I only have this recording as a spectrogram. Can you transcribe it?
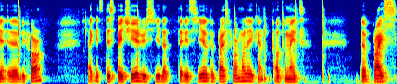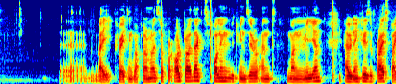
uh, before. Like it's this page here. You see that there is here the price formula. You can automate the price uh, by creating one formula. So for all products falling between zero and one million, I will increase the price by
